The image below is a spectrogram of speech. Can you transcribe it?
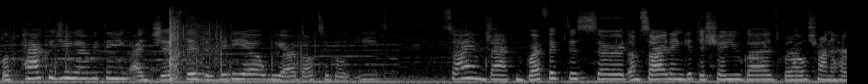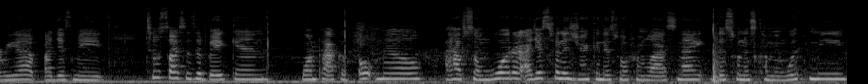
with packaging everything. I just did the video. We are about to go eat. So I am back. Breakfast is served. I'm sorry I didn't get to show you guys, but I was trying to hurry up. I just made two slices of bacon, one pack of oatmeal. I have some water. I just finished drinking this one from last night. This one is coming with me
